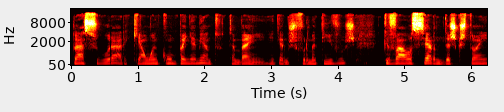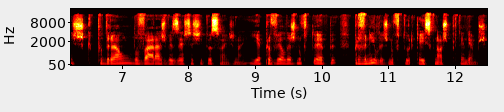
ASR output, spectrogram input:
para assegurar que há um acompanhamento também em termos formativos que vá ao cerne das questões que poderão levar às vezes a estas situações não é? e a preveni-las no futuro, que é isso que nós pretendemos.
